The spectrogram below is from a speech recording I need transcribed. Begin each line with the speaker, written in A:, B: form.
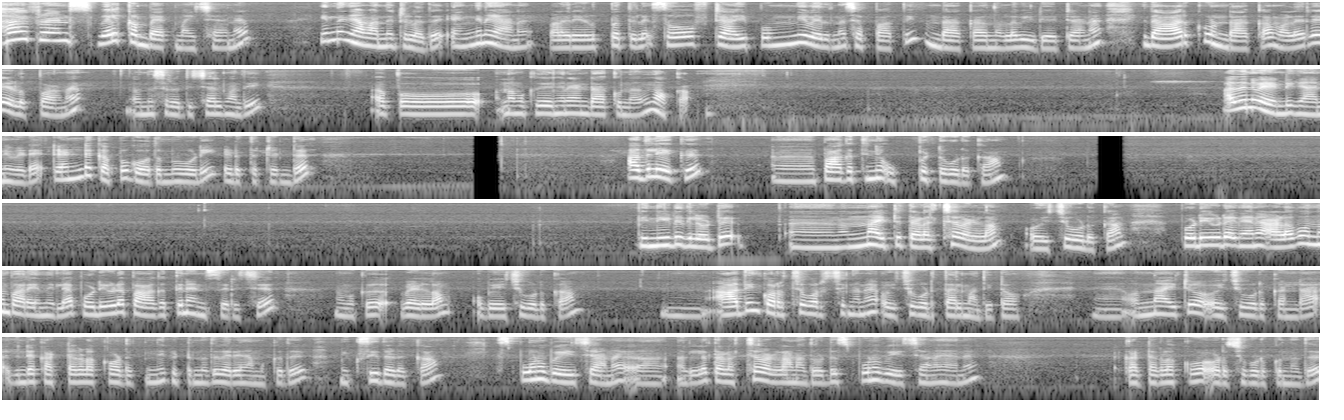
A: Hi friends welcome back my channel ഇന്ന് ഞാൻ വന്നിട്ടുള്ളത് എങ്ങനെയാണ് വളരെ എളുപ്പത്തിൽ സോഫ്റ്റായി പൊങ്ങി വരുന്ന ചപ്പാത്തി ഉണ്ടാക്കുക എന്നുള്ള വീഡിയോ ആയിട്ടാണ്. ഇത് ആർക്കും ഉണ്ടാക്കാം വളരെ എളുപ്പമാണ്. ഒന്ന് ശ്രദ്ധിച്ചാൽ മതി. അപ്പോൾ നമുക്ക് എങ്ങനെ ഉണ്ടാക്കുന്നത് നോക്കാം. അതിനു വേണ്ടി ഞാനിവിടെ രണ്ട് കപ്പ് ഗോതമ്പ് പൊടി എടുത്തിട്ടുണ്ട്. അതിലേക്ക് പാകത്തിന് ഉപ്പിട്ട് കൊടുക്കാം. പിന്നീട് ഇതിലോട്ട് നന്നായിട്ട് തിളച്ച വെള്ളം ഒഴിച്ചു കൊടുക്കാം. പൊടിയുടെ ഞാൻ അളവൊന്നും പറയുന്നില്ല. പൊടിയുടെ പാകത്തിനനുസരിച്ച് നമുക്ക് വെള്ളം ഉപയോഗിച്ച് കൊടുക്കാം. ആദ്യം കുറച്ച് കുറച്ച് ഇങ്ങനെ ഒഴിച്ചു കൊടുത്താൽ മതി കേട്ടോ ഒന്നായിട്ട് ഒഴിച്ചു കൊടുക്കണ്ട. ഇതിന്റെ കട്ടകളൊക്കെ ഉടഞ്ഞ് കിട്ടുന്നത് വരെ നമുക്കിത് മിക്സ് ചെയ്തെടുക്കാം. സ്പൂൺ ഉപയോഗിച്ചാണ് നല്ല തിളച്ച വെള്ളമാണ് അതുകൊണ്ട് സ്പൂൺ ഉപയോഗിച്ചാണ് ഞാൻ കട്ടകളൊക്കെ ഉടച്ചു കൊടുക്കുന്നത്.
